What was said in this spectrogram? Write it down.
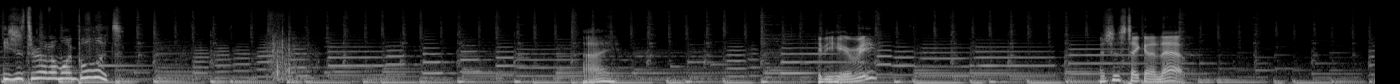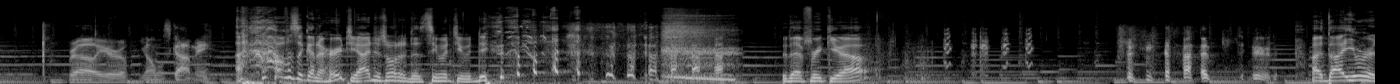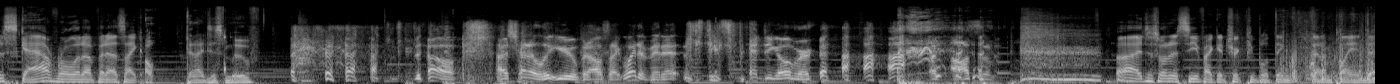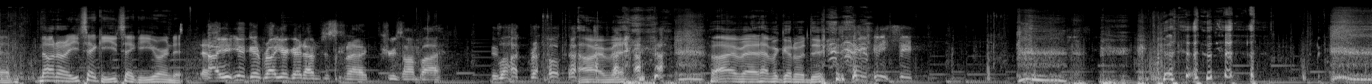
He just threw out all my bullets. Hi. Can you hear me? I was just taking a nap. Bro, you're you almost got me. I wasn't gonna hurt you. I just wanted to see what you would do. Did that freak you out? Dude. I thought you were a scav rolling up, and I was like, "Oh, did I just move?" no, I was trying to loot you, but I was like, wait a minute, this dude's bending over. That's awesome. I just wanted to see if I could trick people to think that I'm playing dead. No, no, no. You take it. You take it. You earned it. No, you're, you're good, bro. You're good. I'm just gonna cruise on by. Good luck, bro. All right, man. All right, man. Have a good one, dude. Take it easy.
